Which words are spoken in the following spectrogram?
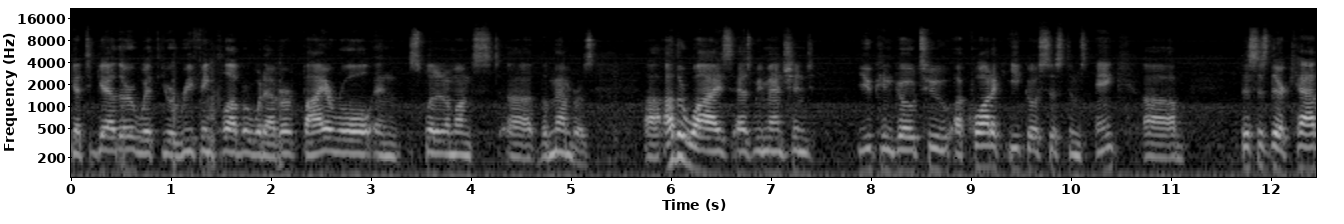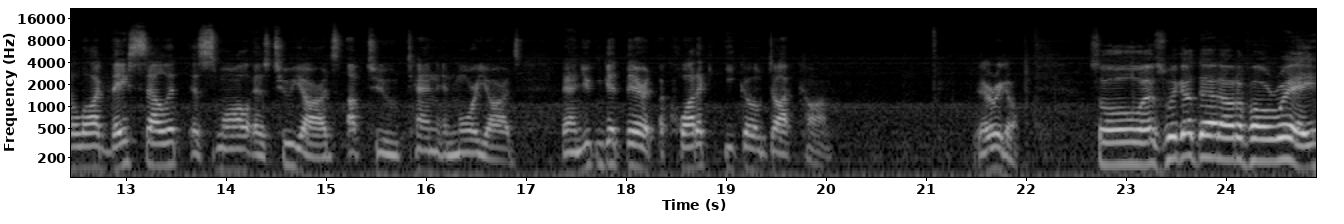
get together with your reefing club or whatever, buy a roll, and split it amongst uh, the members. Uh, otherwise, as we mentioned, you can go to Aquatic Ecosystems Inc. Um, this is their catalog. They sell it as small as two yards up to 10 and more yards. And you can get there at aquaticeco.com. There we go. So as we got that out of our way,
